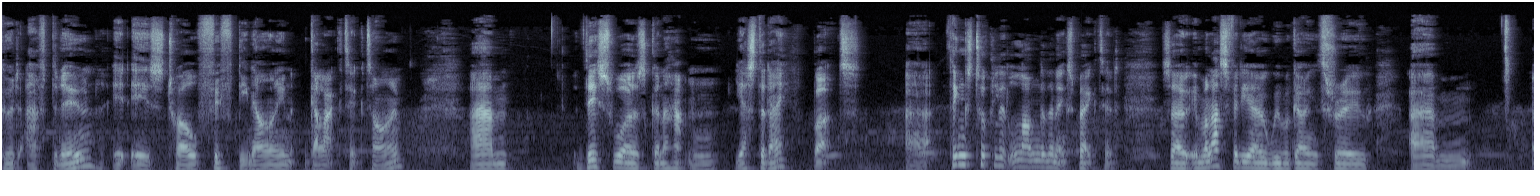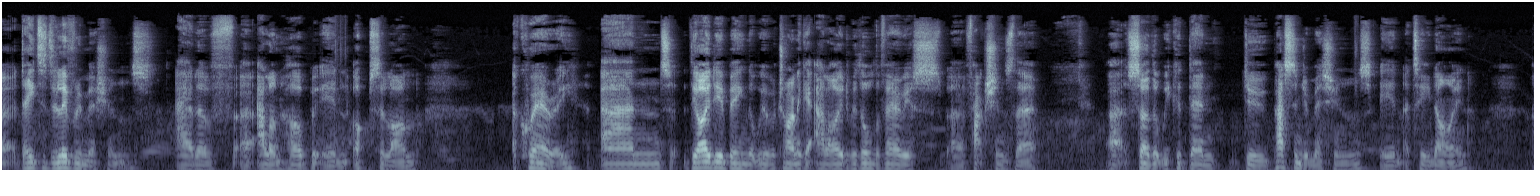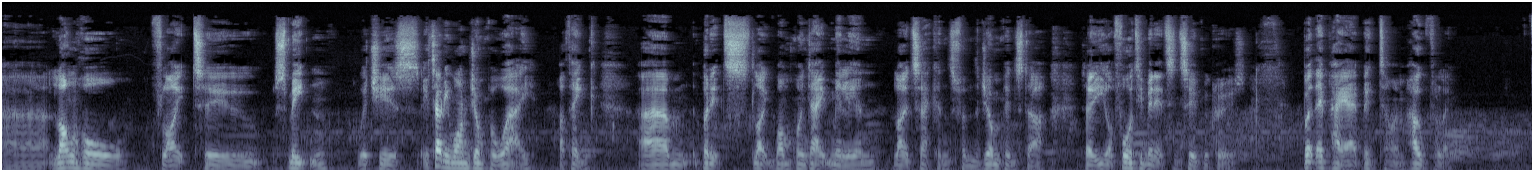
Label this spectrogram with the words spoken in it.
good afternoon. It is 12.59 Galactic time. Um, this was going to happen yesterday, but uh, things took a little longer than expected. So in my last video, we were going through um, uh, data delivery missions out of uh, Allen Hub in Upsilon Aquarii, and the idea being that we were trying to get allied with all the various uh, factions there, uh, so that we could then do passenger missions in a T9, uh, long haul flight to Smeaton, which is it's only one jump away, I think, um, but it's like 1.8 million light seconds from the jumping star. So you got 40 minutes in Super Cruise, but they pay out big time, hopefully.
